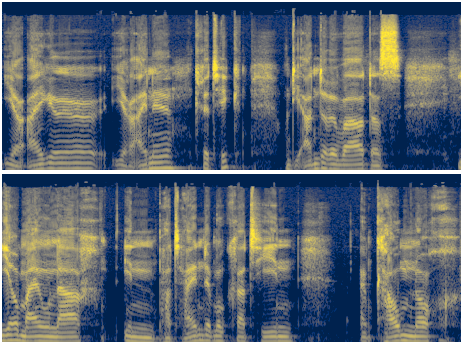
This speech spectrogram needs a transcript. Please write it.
ihre, eigene, ihre eine Kritik. Und die andere war, dass ihrer Meinung nach in Parteiendemokratien kaum noch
